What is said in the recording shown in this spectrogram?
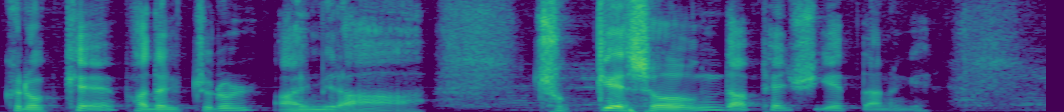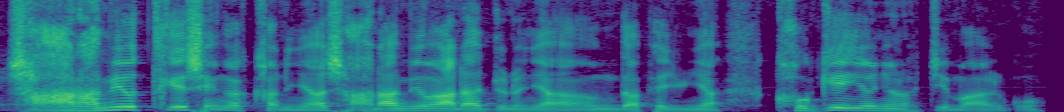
그렇게 받을 줄을 알미라. 주께서 응답해 주시겠다는 게 사람이 어떻게 생각하느냐, 사람이 알아주느냐, 응답해 주냐 거기에 연연하지 말고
